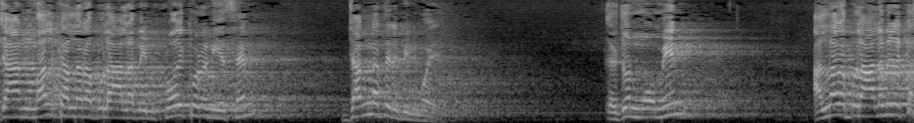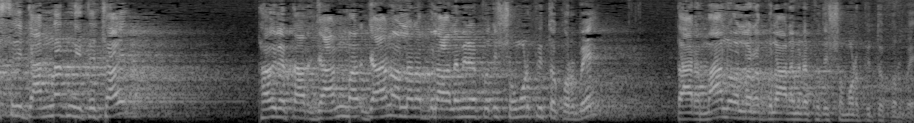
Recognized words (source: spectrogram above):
জান মালকে আল্লাহ রাবুল্লাহ আলমিন ক্রয় করে নিয়েছেন জান্নাতের বিনিময়ে। একজন মমিন আল্লাহ রাবুল্লাহ আলমিনের কাছ থেকে জান্নাত নিতে চায়, তাহলে তার জান জান আল্লাহ রাবুল্লাহ আলমিনের প্রতি সমর্পিত করবে, তার মালও আল্লাহ রাবুল্লাহ আলমিনের প্রতি সমর্পিত করবে।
